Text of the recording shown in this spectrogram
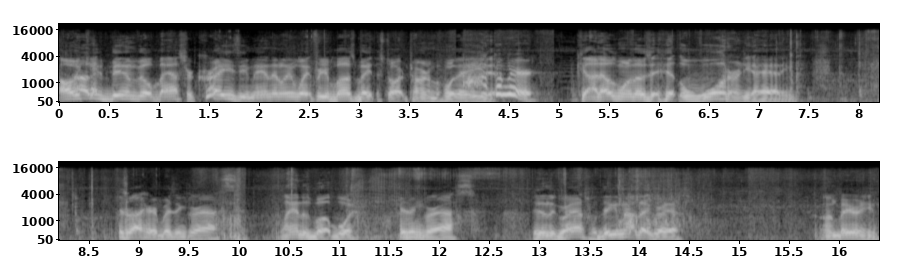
oh these Benville bass are crazy, man. They don't even wait for your buzz bait to start turning before they ah, eat it. Come here. God, that was one of those that hit the water and you had him. He's right here, but he's in grass. Land his butt, boy. He's in grass. He's in the grass. We'll dig him out that grass. Unbury him.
